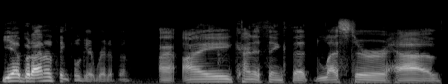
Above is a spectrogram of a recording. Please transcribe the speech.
Yeah, but I don't think they'll get rid of him. I, I kind of think that Leicester have.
